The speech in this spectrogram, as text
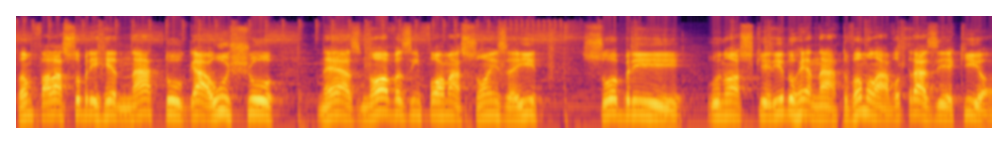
Vamos falar sobre Renato Gaúcho, né? As novas informações aí sobre o nosso querido Renato. Vamos lá, vou trazer aqui, ó.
